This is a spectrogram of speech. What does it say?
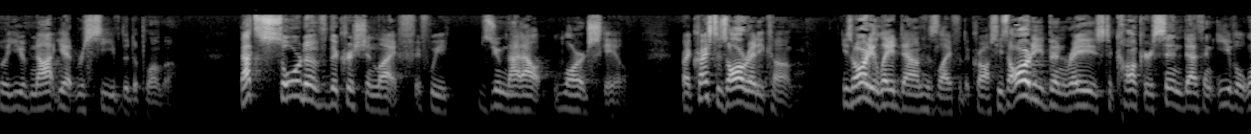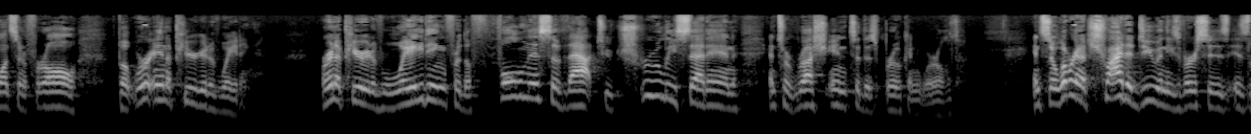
but you have not yet received the diploma. That's sort of the Christian life if we zoom that out large scale. Right? Christ has already come. He's already laid down his life at the cross. He's already been raised to conquer sin, death, and evil once and for all, but we're in a period of waiting. We're in a period of waiting for the fullness of that to truly set in and to rush into this broken world. And so, what we're going to try to do in these verses is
